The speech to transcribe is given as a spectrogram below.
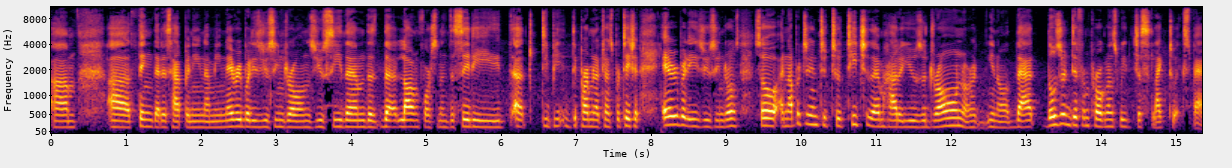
um, uh, thing that is happening. I mean everybody's using drones. You see them the, the law enforcement the city uh, DP, Department of Transportation everybody is using drones. So an opportunity to, to teach them how to use a drone or you know that those are different programs we just like to expand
